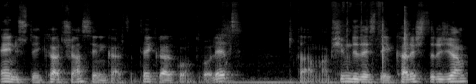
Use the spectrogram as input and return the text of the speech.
En üstteki kart şu an senin kartın. Tekrar kontrol et. Tamam. Şimdi desteği karıştıracağım.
